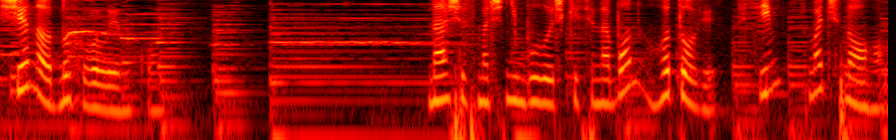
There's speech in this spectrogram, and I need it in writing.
ще на одну хвилинку. Наші смачні булочки Сінабон готові. Всім смачного!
